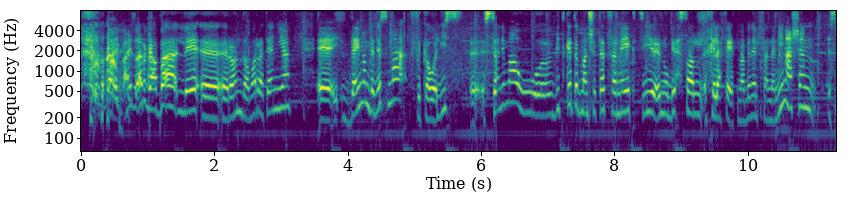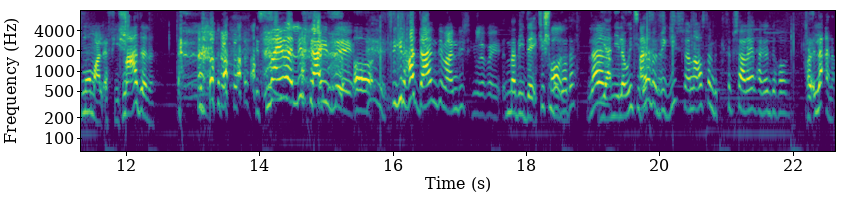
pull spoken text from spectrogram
طيب عايز أرجع بقى لرندا مرة تانية. آه، دايما بنسمع في كواليس آه، السينما وبيتكتب منشطات فنية كتير إنه بيحصل خلافات ما بين الفنانين عشان اسمهم على الأفيش. ما عدا اسمعي بقى اللي أنت عايزاه. آه. تيجي لحد عندي ما عنديش خلافات. ما بيضايقكيش الموضوع ده. لا، لا. يعني لو انت أنا ما بيجيش. أنا أصلا ما بيتكتبش عليا الحاجات دي خالص. لا أنا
